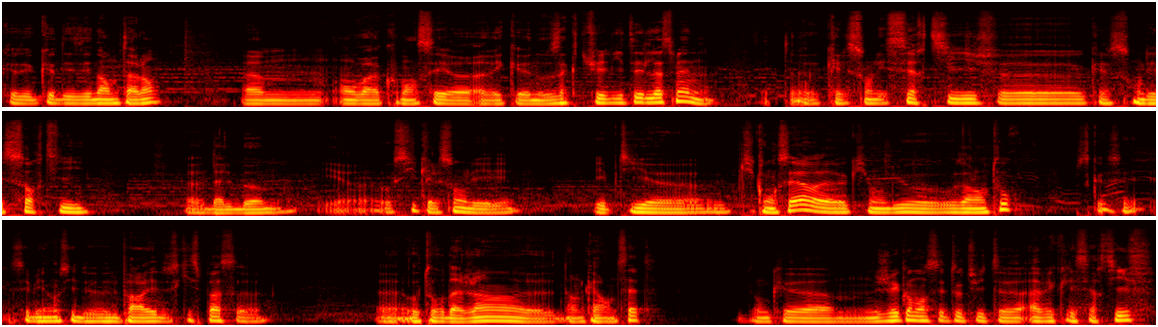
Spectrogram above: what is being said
que, que des énormes talents. On va commencer avec nos actualités de la semaine. Quels sont les certifs, quelles sont les sorties, d'albums et aussi quels sont les, les petits, euh, concerts euh, qui ont lieu aux, alentours. Parce que c'est- bien aussi de, parler de ce qui se passe euh, autour d'Agen, dans le 47. Donc je vais commencer tout de suite avec les certifs.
